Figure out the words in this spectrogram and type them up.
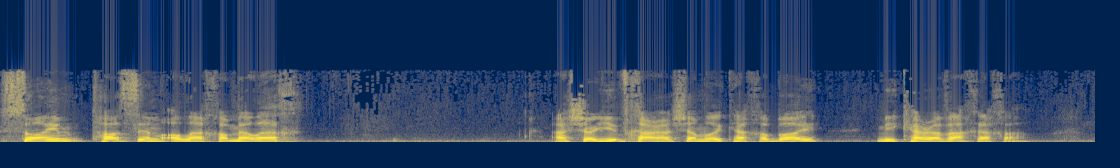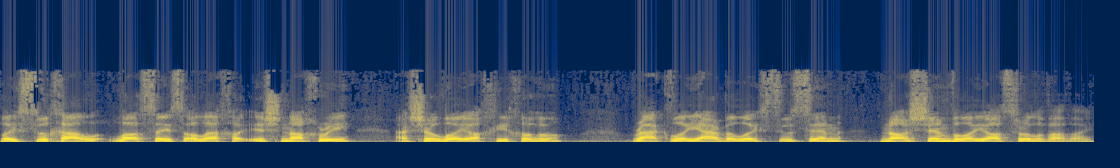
Soim tasim alecha melech asher yivchar Hashem lekecha boy mikerav achecha loisuchal laseis alecha ish nachri asher lo yachichahu rak lo yarba lo susim nashim v'lo yasr levavai.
